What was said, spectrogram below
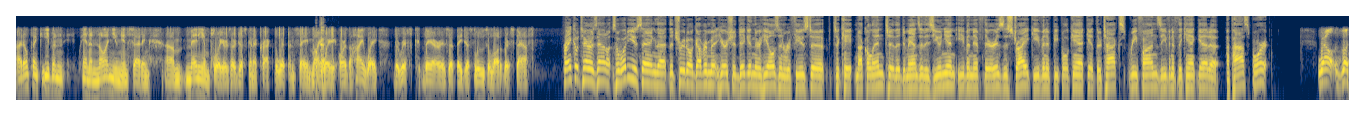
I don't think even in a non-union setting, um, many employers are just going to crack the whip and say my okay. way or the highway. The risk there is that they just lose a lot of their staff. Franco Terrazzano, so what are you saying that the Trudeau government here should dig in their heels and refuse to, to knuckle in to the demands of this union, even if there is a strike, even if people can't get their tax refunds, even if they can't get a, a passport? Well, look,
